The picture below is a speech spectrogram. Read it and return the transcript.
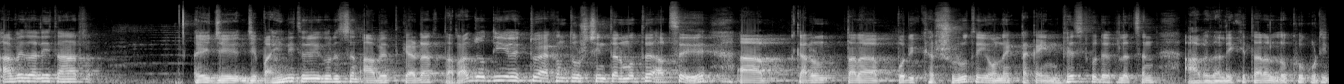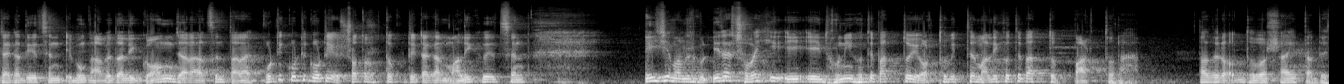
আবেদ আলী তার এই যে যে বাহিনী তৈরি করেছেন আবেদ ক্যাডার, তারা যদিও একটু এখন দুশ্চিন্তার মধ্যে আছে কারণ তারা পরীক্ষার শুরুতেই অনেক টাকা ইনভেস্ট করে ফেলেছেন। আবেদ আলীকে তারা লক্ষ কোটি টাকা দিয়েছেন এবং আবেদ আলী গং যারা আছেন, তারা কোটি কোটি কোটি, শত শত কোটি টাকার মালিক হয়েছেন। এই যে মানুষগুলো, এরা সবাই কি এই এই ধনী হতে পারতো, এই অর্থবিত্তের মালিক হতে পারতো? পারতো না। তাদের অধ্যবসায়, তাদের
